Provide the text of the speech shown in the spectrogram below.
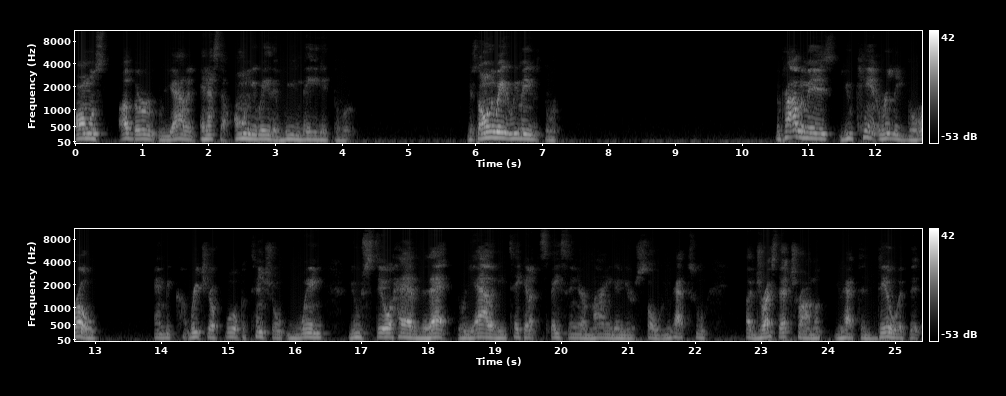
almost other reality, and that's the only way that we made it through. It's the only way that we made it through. The problem is you can't really grow and reach your full potential when you still have that reality taking up space in your mind and your soul. You have to address that trauma, you have to deal with it,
